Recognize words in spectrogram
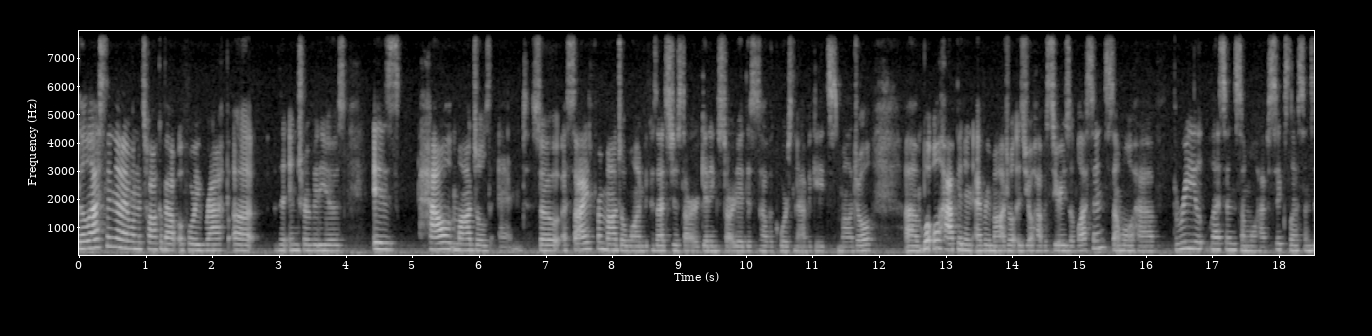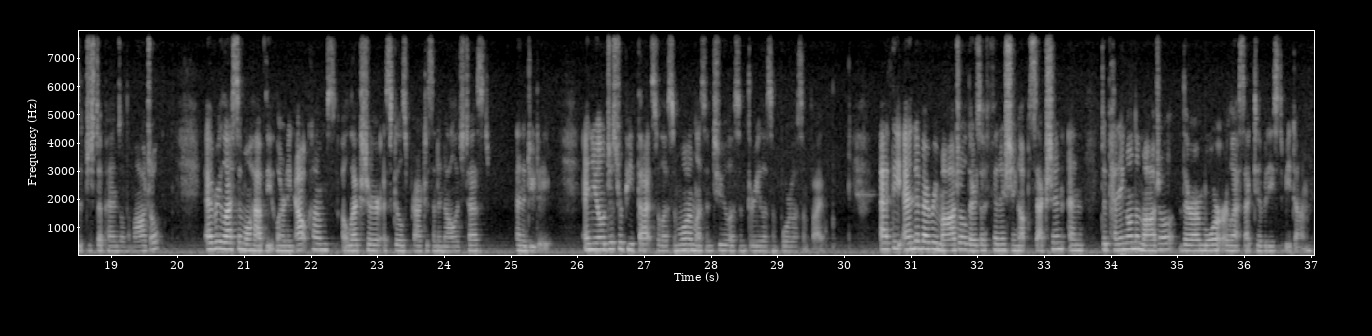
The last thing that I want to talk about before we wrap up the intro videos is how modules end. So aside from module one, because that's just our getting started, this is how the course navigates module, um, what will happen in every module is you'll have a series of lessons. Some will have three lessons, some will have six lessons. It just depends on the module. Every lesson will have the learning outcomes, a lecture, a skills practice, and a knowledge test, and a due date. And you'll just repeat that, so lesson one, lesson two, lesson three, lesson four, lesson five. At the end of every module, there's a finishing up section, and depending on the module, there are more or less activities to be done.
